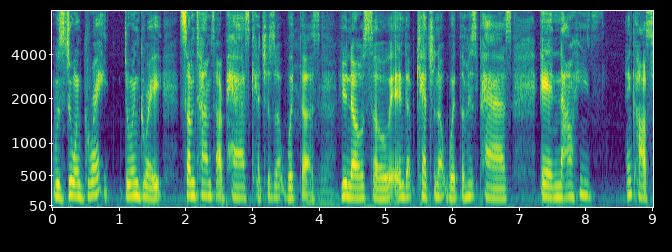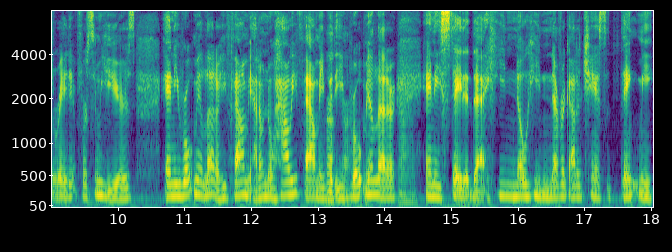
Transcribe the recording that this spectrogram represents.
Was doing great, doing great. Sometimes our past catches up with us, you know. So end up catching up with him, his past, and now he's incarcerated for some years and he wrote me a letter. He found me. I don't know how he found me but he wrote me a letter mm-hmm. and he stated that he know he never got a chance to thank me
